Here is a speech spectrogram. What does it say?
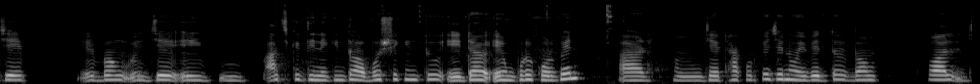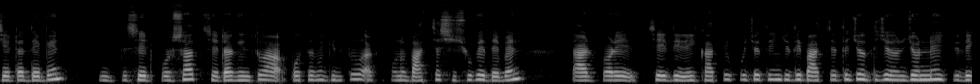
যে এবং যে এই আজকের দিনে কিন্তু অবশ্যই কিন্তু এটা এরকম করে করবেন। আর যে ঠাকুরকে যে নৈবেদ্য এবং ফল যেটা দেবেন উম, তো সে প্রসাদ সেটা কিন্তু প্রথমে কিন্তু কোনো বাচ্চা শিশুকে দেবেন। তারপরে সেই দিন এই কার্তিক পুজোর দিন যদি বাচ্চাদের জন্যে যদি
